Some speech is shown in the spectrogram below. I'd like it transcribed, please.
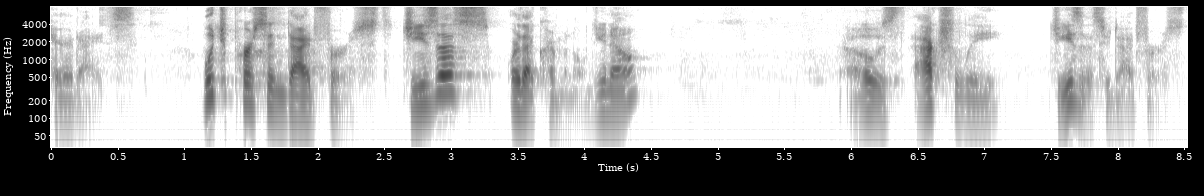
paradise. Which person died first, Jesus or that criminal? Do you know? Oh, it was actually Jesus who died first.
